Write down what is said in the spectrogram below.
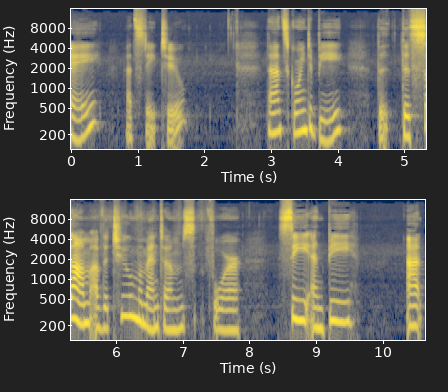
A at state 2. That's going to be the, the sum of the two momentums for C and B at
